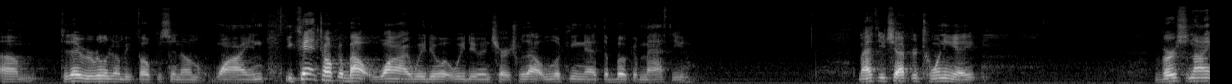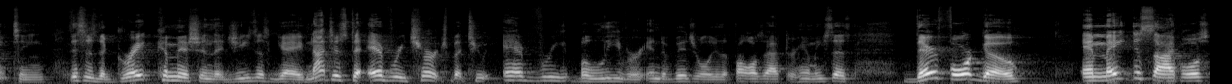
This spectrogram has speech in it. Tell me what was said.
um, today we're really going to be focusing on why. And you can't talk about why we do what we do in church without looking at the book of Matthew. Matthew chapter 28 verse 19. This is the great commission that Jesus gave, not just to every church, but to every believer individually that follows after him. He says, Therefore, go and make disciples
